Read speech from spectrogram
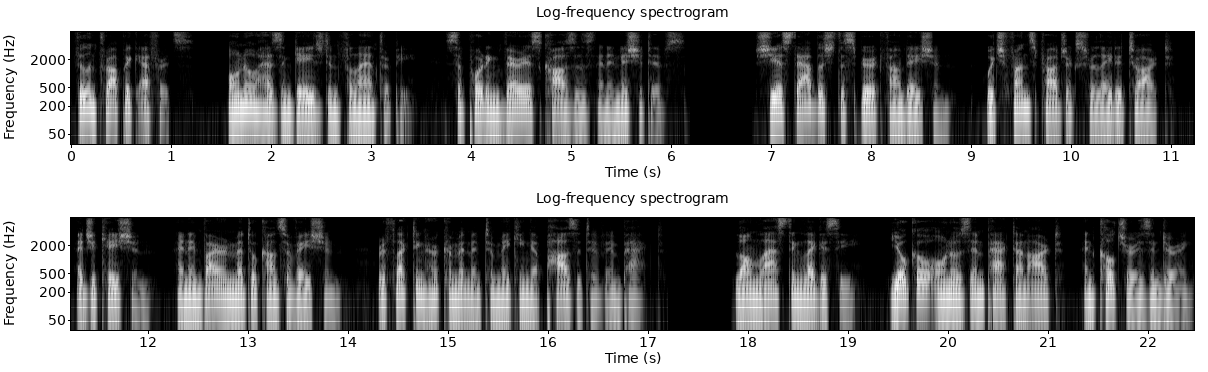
Philanthropic efforts Ono has engaged in philanthropy, supporting various causes and initiatives. She established the Spirit Foundation, which funds projects related to art, education, and environmental conservation, reflecting her commitment to making a positive impact. Long lasting legacy Yoko Ono's impact on art and culture is enduring.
